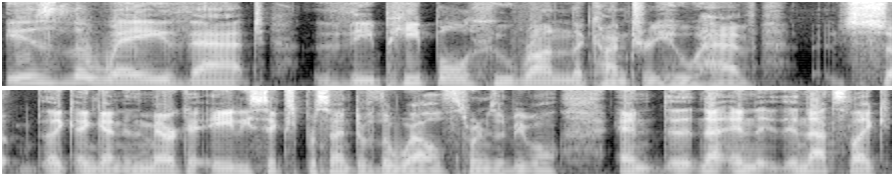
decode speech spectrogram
is the way that the people who run the country, who have so, like again in America, eighty six percent of the wealth, twenty percent people, and and and that's like,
